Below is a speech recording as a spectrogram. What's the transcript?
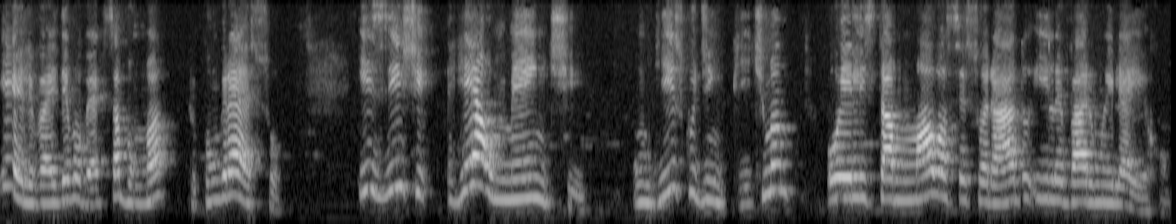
e ele vai devolver essa bomba para o Congresso existe realmente um risco de impeachment ou ele está mal assessorado e levaram ele a erro?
